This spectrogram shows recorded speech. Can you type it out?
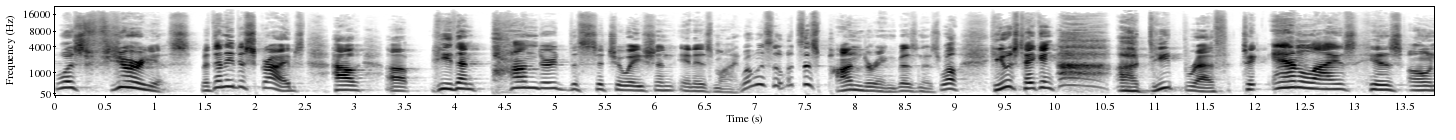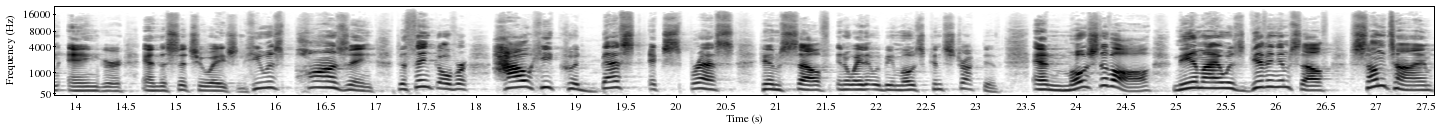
was furious. But then he describes how uh, he then pondered the situation in his mind. What was the, what's this pondering business? Well, he was taking a deep breath to analyze his own anger and the situation. He was pausing to think over how he could best express himself in a way that would be most constructive. And most of all, Nehemiah was giving himself some time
